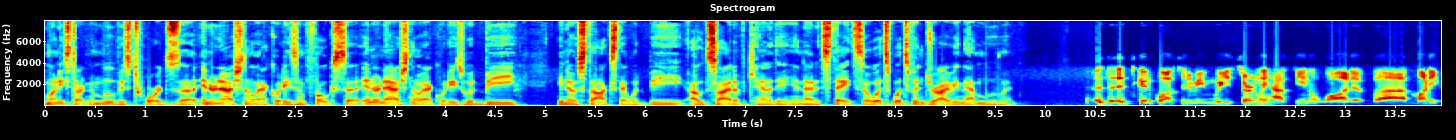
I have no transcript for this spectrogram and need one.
money starting to move is towards uh, international equities, and folks, international equities would be you know stocks that would be outside of Canada and the United States. So what's what's been driving that movement? It's, it's a good question. I mean, we certainly have seen a lot of uh, money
